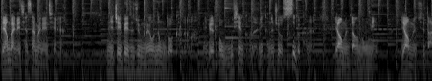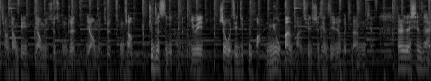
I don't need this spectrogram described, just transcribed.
两百年前、三百年前，你这辈子就没有那么多可能了。你别说无限可能，你可能只有四个可能：要么当农民。要么去打仗当兵，要么去从政，要么去从商，就这四个可能。因为社会阶级固化，你没有办法去实现自己任何其他的梦想。但是在现在，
